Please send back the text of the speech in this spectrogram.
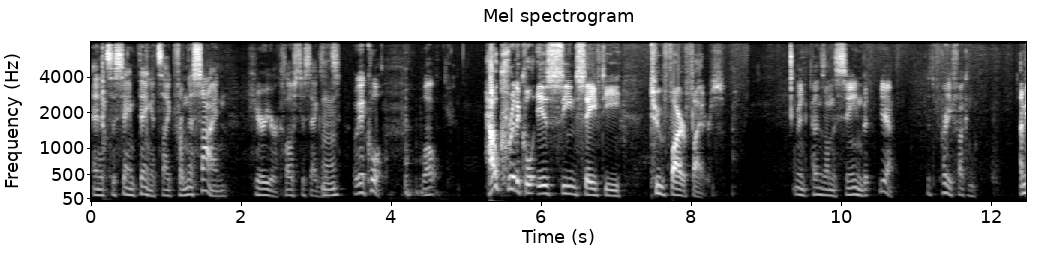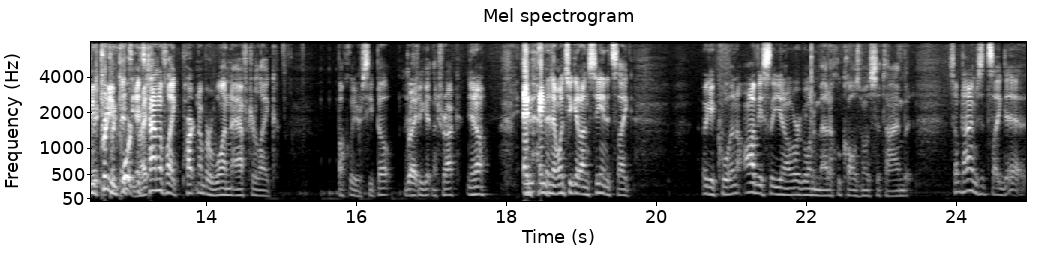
And it's the same thing. It's like from this sign, here are your closest exits. Mm-hmm. Okay, cool. Well, How critical is scene safety to firefighters? I mean, it depends on the scene, but yeah, it's pretty fucking. I mean, pretty It's- important, It's, right? kind of like part number one after like buckle your seatbelt after Right. you get in the truck, you know? And, and- and then once you get on scene, it's like, okay, cool. And obviously, you know, we're going to medical calls most of the time, but sometimes it's like, eh,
